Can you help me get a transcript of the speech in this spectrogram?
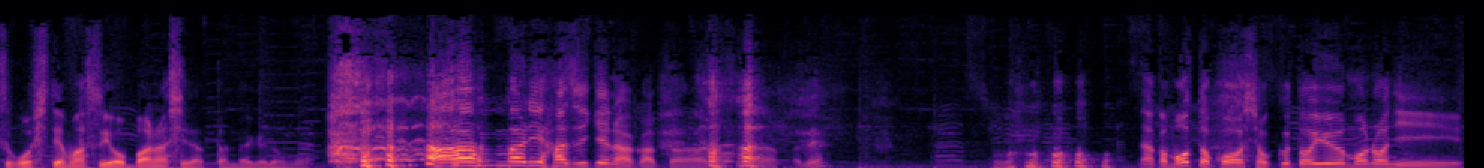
過ごしてますよ話だったんだけども。あんまり弾けなかったな、なんかね。なんかもっとこう、食というものに、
